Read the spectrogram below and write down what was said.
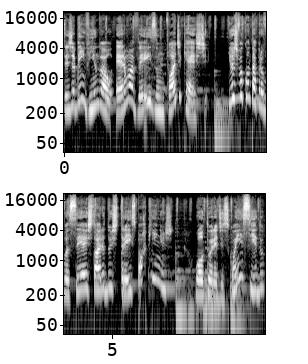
seja bem-vindo ao Era uma vez um podcast. E hoje vou contar para você a história dos três porquinhos. O autor é desconhecido,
